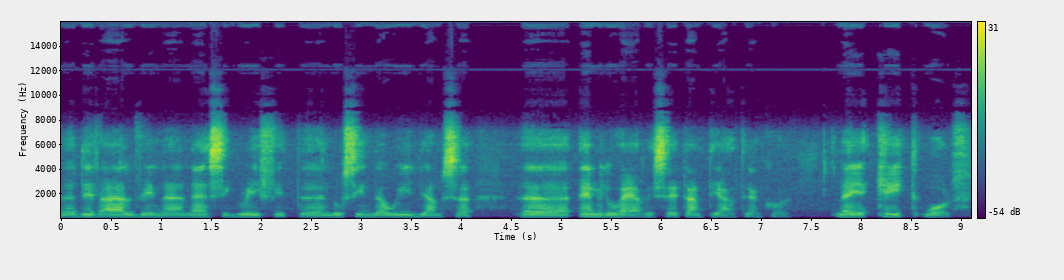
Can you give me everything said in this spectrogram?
eh, Dave Alvin, Nancy Griffith, eh, Lucinda Williams, eh, Emmylou Harris e tanti altri ancora. Lei è Kate Wolf.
